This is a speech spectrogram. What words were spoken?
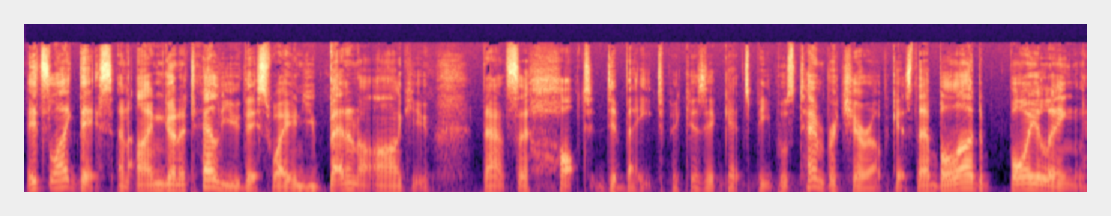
It's like this, and I'm going to tell you this way, and you better not argue. That's a hot debate because it gets people's temperature up, gets their blood boiling.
